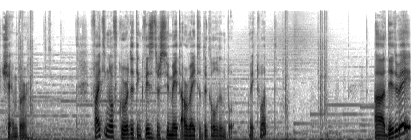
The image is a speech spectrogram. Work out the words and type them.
chamber. Fighting off corroded inquisitors, we made our way to the Golden Bough. Wait, what? Uh, did we?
